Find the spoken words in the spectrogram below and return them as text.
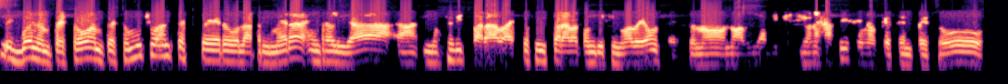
Bueno, empezó, empezó mucho antes, pero la primera en realidad ah, no se disparaba, esto se disparaba con 19-11, esto no, no había divisiones así, sino que se empezó,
